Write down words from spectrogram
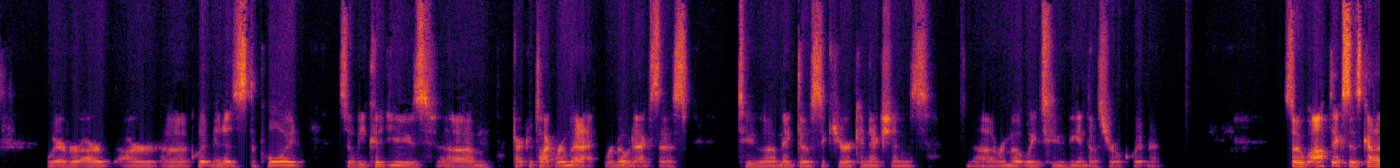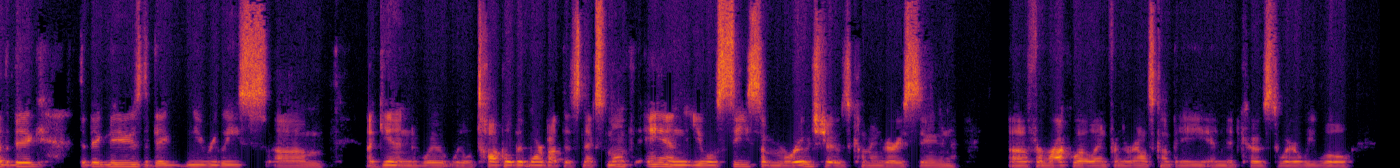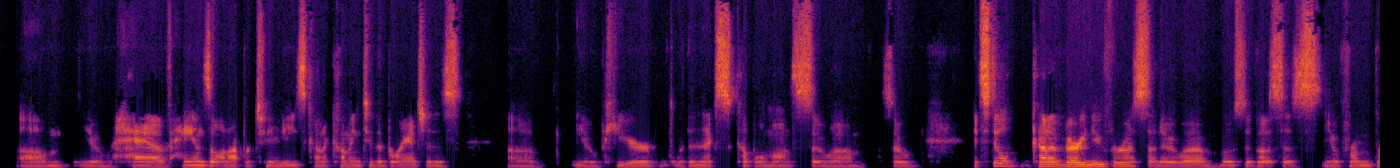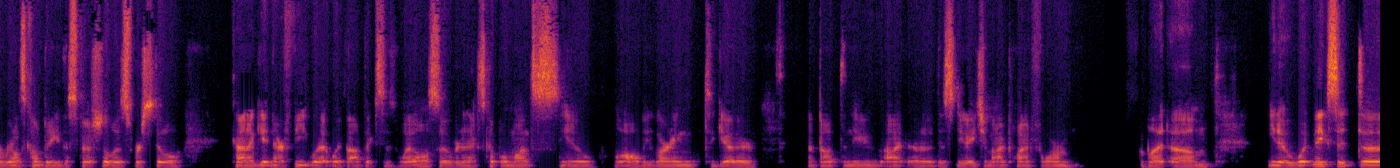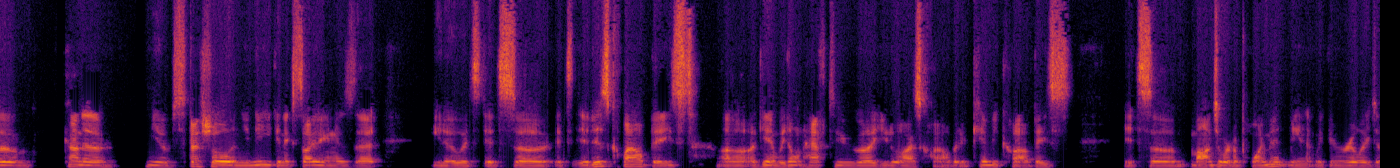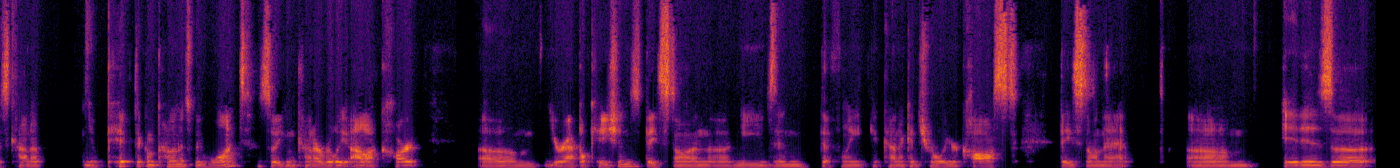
wherever our, our uh, equipment is deployed. So we could use um, FactoryTalk remote, remote access to uh, make those secure connections uh, remotely to the industrial equipment. So Optix is kind of the big, the big news, the big new release. Um, again, we'll, we'll, talk a little bit more about this next month, and you will see some road shows coming very soon uh, from Rockwell and from the Reynolds Company and Midcoast, where we will, um, you know, have hands-on opportunities kind of coming to the branches uh, you know here within the next couple of months. So um, so it's still kind of very new for us. I know uh, most of us, as you know, from the Reynolds Company, the specialists, we're still kind of getting our feet wet with Optix as well. So over the next couple of months, you know, we'll all be learning together about the new uh, this new HMI platform. But um, you know, what makes it uh, kind of you know special and unique and exciting is that you know it's it's uh, it's it is cloud based uh, again, we don't have to uh, utilize cloud, but it can be cloud-based. It's a modular deployment, meaning that we can really just kind of you know pick the components we want. So you can kind of really a la carte um, your applications based on uh, needs and definitely kind of control your costs based on that. Um, it is uh,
